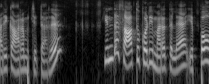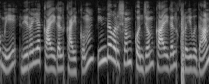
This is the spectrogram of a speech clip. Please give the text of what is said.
பறிக்க ஆரம்பிச்சிட்டாரு. இந்த சாத்துக்கொடி மரத்தில் எப்போவுமே நிறைய காய்கள் காய்க்கும். இந்த வருஷம் கொஞ்சம் காய்கள் குறைவுதான்.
